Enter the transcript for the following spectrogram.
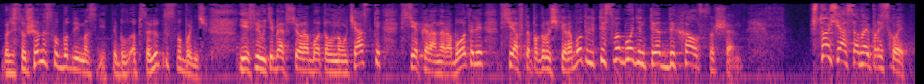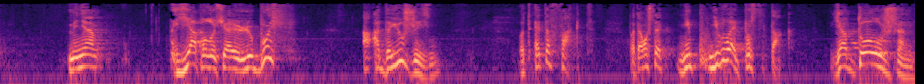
были совершенно свободные мозги. Ты был абсолютно свободен. Если у тебя все работало на участке, все краны работали, все автопогрузчики работали, ты свободен, ты отдыхал совершенно. Что сейчас со мной происходит? Меня... Я получаю любовь, а отдаю жизнь. Вот это факт. Потому что не, не бывает просто так. Я должен.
